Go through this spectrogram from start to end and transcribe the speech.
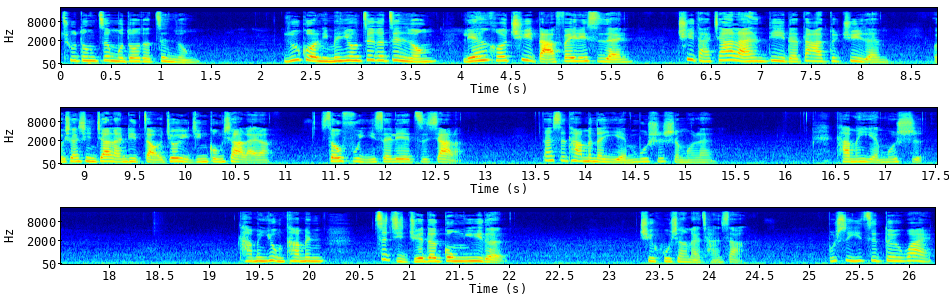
出动这么多的阵容，如果你们用这个阵容联合去打菲利斯人，去打迦南地的大巨人，我相信迦南地早就已经攻下来了。收复以色列之下了，但是他们的眼目是什么呢？他们眼目是，他们用他们自己觉得公义的去互相来残杀，不是一致对外，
